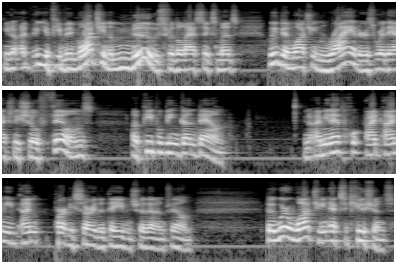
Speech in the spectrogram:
You know, uh, if you've been watching the news for the last six months, we've been watching rioters where they actually show films of people being gunned down. You know, I mean, that, I, I mean, I'm partly sorry that they even show that on film. But we're watching executions.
